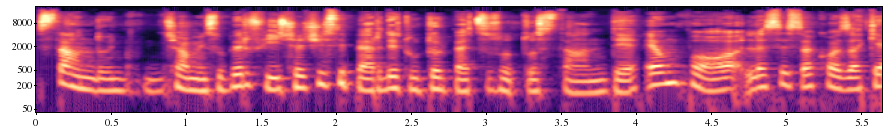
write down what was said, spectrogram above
stando diciamo in superficie, ci si perde tutto il pezzo sottostante. È un po' la stessa cosa che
